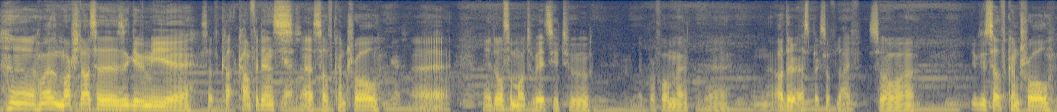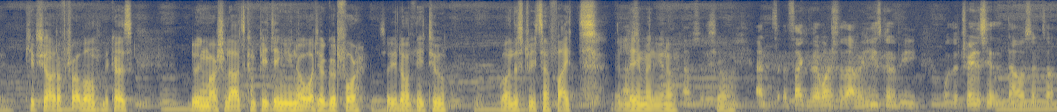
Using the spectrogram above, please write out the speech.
Uh, well, martial arts has given me uh, of confidence, Yes. uh, self-control. Yes. Uh, it also motivates you to perform at uh, other aspects of life. So, uh, gives you self-control, keeps you out of trouble because doing martial arts, competing, you know what you're good for. So you don't need to go on the streets and fight a layman, you know. Absolutely. So. And th- thank you very much for that. I mean, he's going to be one of the trainers here at the Dawah Center.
